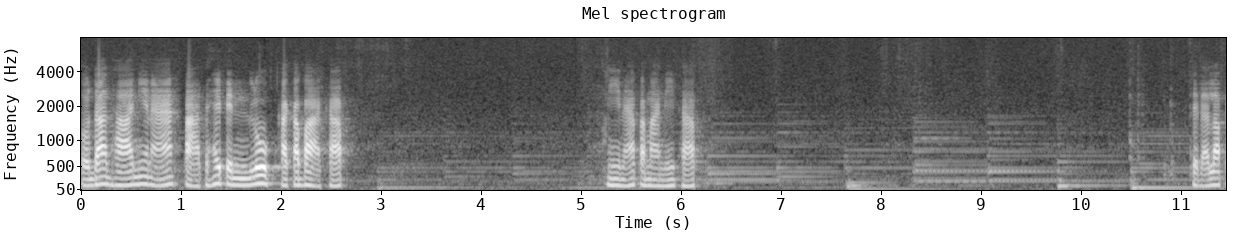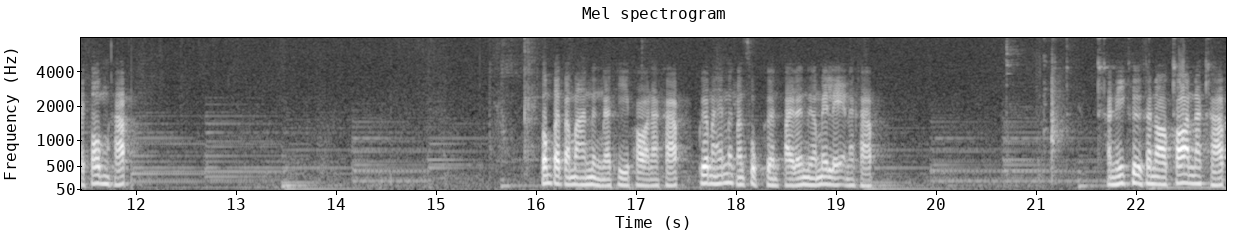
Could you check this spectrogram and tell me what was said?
ตรงด้านท้ายเนี่ยนะ ปาดไปให้เป็นรูปกากบาทครับ นี่นะประมาณนี้ครับ เสร็จแล้วเราไปต้มครับ ต้มไปประมาณ 1 นาทีพอนะครับ เพื่อไม่ให้มันสุกเกินไปและเนื้อไม่เละนะครับ อันนี้คือคนอก้อนนะครับ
